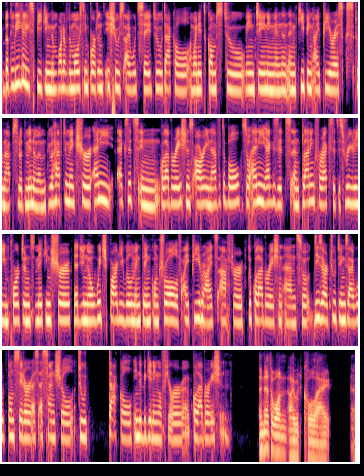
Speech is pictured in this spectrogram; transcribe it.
But legally speaking, the, one of the most important issues I would say to tackle when it comes to maintaining and, and keeping IP risks to an absolute minimum, you have to make sure any exits in collaborations are inevitable. So any exits and planning for exit is really important, making sure that you know which party will maintain control of IP rights after the collaboration ends. So these are two things I would consider as essential to tackle in the beginning of your uh, collaboration. Another one I would call out, uh,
